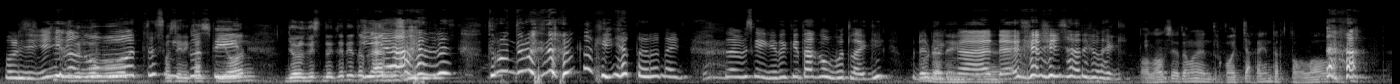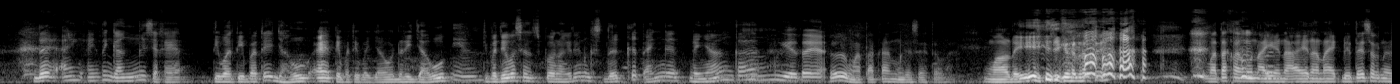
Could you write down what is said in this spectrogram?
polisinya juga Ikut ngebut terus pas ngikutin. spion jauh geus deket itu kan. Iya terus turun turun turun kakinya turun aja. Terus habis kayak gitu kita ngebut lagi. Udah, Udah deh nggak ada kan dicari lagi. Tolol sih teman yang terkocak yang tertolong deh aing aing teh gak nges ya kayak tiba-tiba teh jauh eh tiba-tiba jauh dari jauh Iya. tiba-tiba saya spion lagi teh geus deket aing nggak nggak nyangka Hmm, gitu ya Eh, mata kan geus eta mah. Moal deui juga nanti. Mata kalau ayeuna ayeuna naik di teh sok nang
